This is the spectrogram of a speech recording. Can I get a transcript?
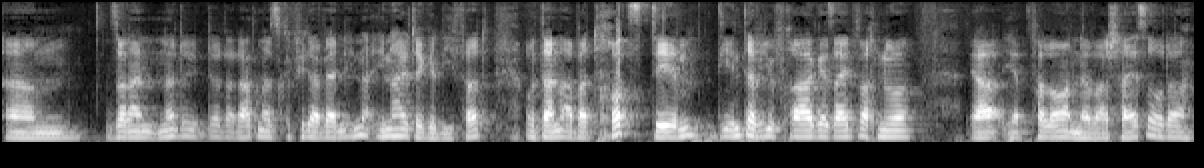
ähm, sondern ne, da, da, hat man das Gefühl, da werden Inhalte geliefert und dann aber trotzdem die Interviewfrage ist einfach nur, ja, ihr habt verloren, der war scheiße oder?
